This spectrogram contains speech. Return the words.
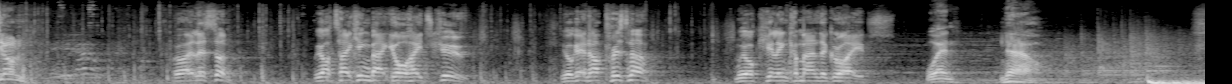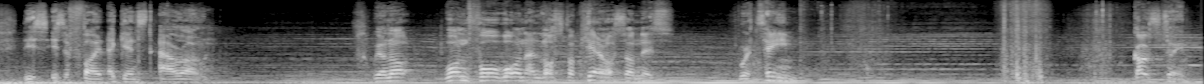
¡Pongan atención! All right, listen. We are taking back your HQ. You're getting our prisoner. We are killing Commander Graves. When? Now. This is a fight against our own. We are not one for one and lost for Keros on this. We're a team. Ghost team.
